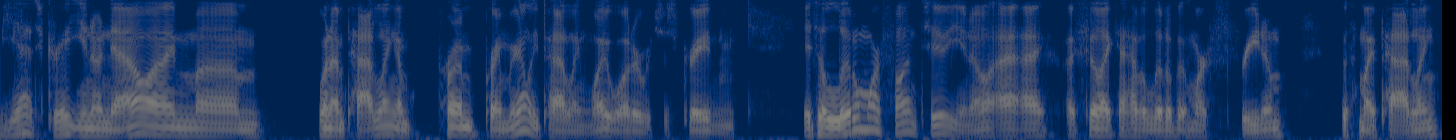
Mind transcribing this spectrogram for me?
yeah, it's great. You know, now I'm um, when I'm paddling, I'm prim- primarily paddling whitewater, which is great, and it's a little more fun too. You know, I, I, I feel like I have a little bit more freedom with my paddling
